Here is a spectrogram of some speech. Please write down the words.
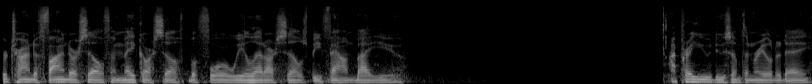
For trying to find ourselves and make ourselves before we let ourselves be found by you. I pray you would do something real today.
